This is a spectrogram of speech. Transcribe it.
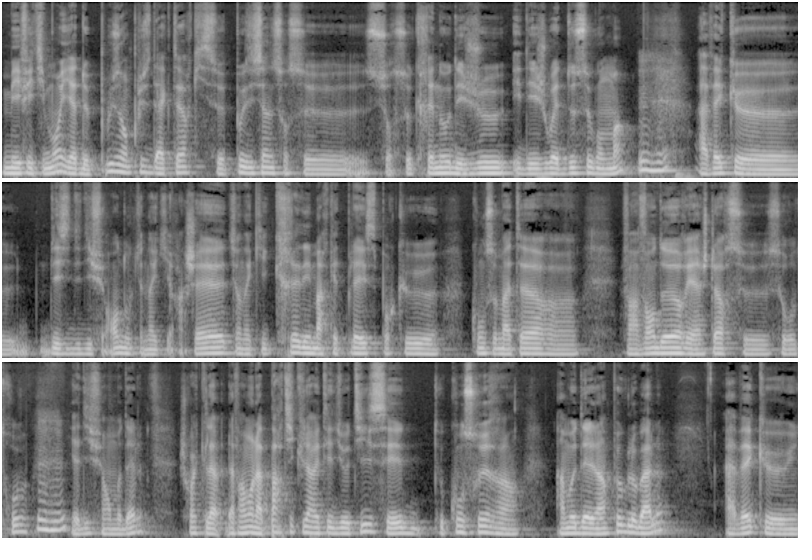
Mais effectivement, il y a de plus en plus d'acteurs qui se positionnent sur ce, sur ce créneau des jeux et des jouets de seconde main Mhm. avec euh, des idées différentes. Donc il y en a qui rachètent, il y en a qui créent des marketplaces pour que consommateurs, enfin vendeurs et acheteurs se, se retrouvent. Mhm. Il y a différents modèles. Je crois que la, la- vraiment la particularité d'IoT, c'est de construire un, un modèle un peu global avec euh,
